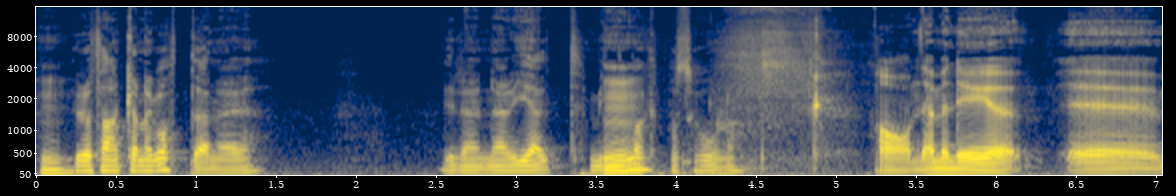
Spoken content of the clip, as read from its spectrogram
Mm. Hur har tankarna gått där när, när det gällt mittbackspositionen? Mm. Ja, nej men det är... Eh,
